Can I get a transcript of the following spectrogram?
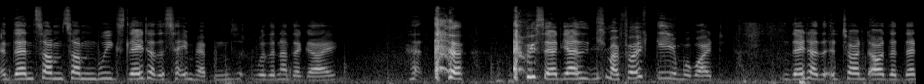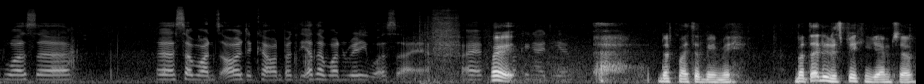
And then some some weeks later, the same happened with another guy. we said, "Yeah, it's my first game, or what?" And later, it turned out that that was uh, uh, someone's old account, but the other one really was. I have, I have Wait. no fucking idea. That might have been me. But I did a speaking game, so.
